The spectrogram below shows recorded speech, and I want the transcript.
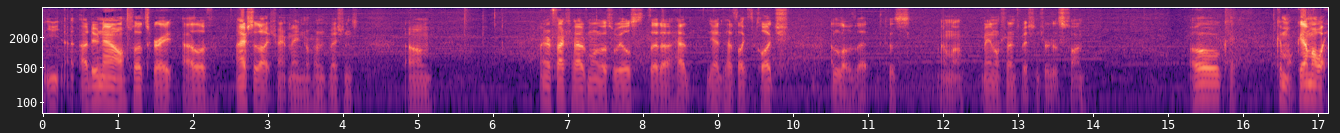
I do now, so that's great. I love, I actually like tra manual transmissions. Um, matter of fact, I had one of those wheels that uh, had you had to have like the clutch. I love that because I don't know, manual transmissions are just fun. Okay, come on, get out of my way.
